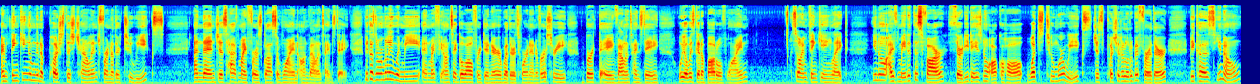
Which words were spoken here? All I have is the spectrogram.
I'm thinking I'm going to push this challenge for another two weeks and then just have my first glass of wine on Valentine's Day. Because normally, when me and my fiance go out for dinner, whether it's for an anniversary, birthday, Valentine's Day, we always get a bottle of wine. So I'm thinking, like, you know, I've made it this far 30 days, no alcohol. What's two more weeks? Just push it a little bit further because, you know,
